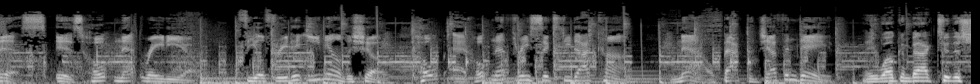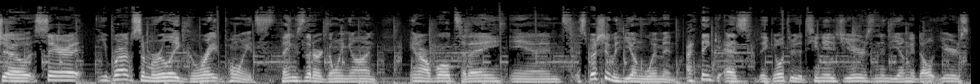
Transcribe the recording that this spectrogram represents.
this is HopeNet Radio. Feel free to email the show, hope at hopenet360.com. Now, back to Jeff and Dave. Hey, welcome back to the show. Sarah, you brought up some really great points, things that are going on in our world today, and especially with young women. I think as they go through the teenage years and then the young adult years,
